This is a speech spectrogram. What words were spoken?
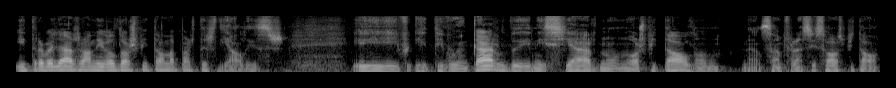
e trabalhar já ao nível do hospital na parte das diálises. E, e tive o encargo de iniciar no, no hospital, no, no San Francisco Hospital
